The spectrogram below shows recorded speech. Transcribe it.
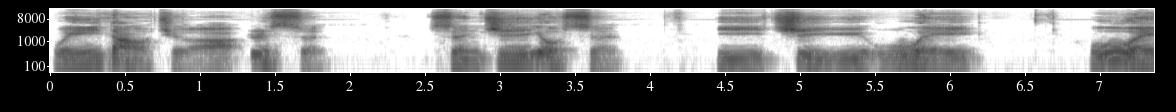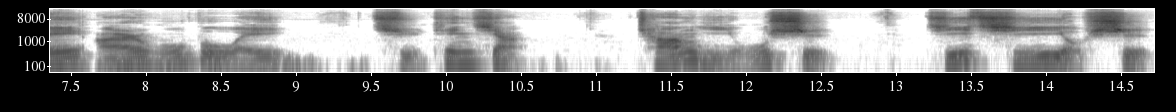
为道者日损，损之又损，以至于无为。无为而无不为，取天下常以无事，及其有事，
